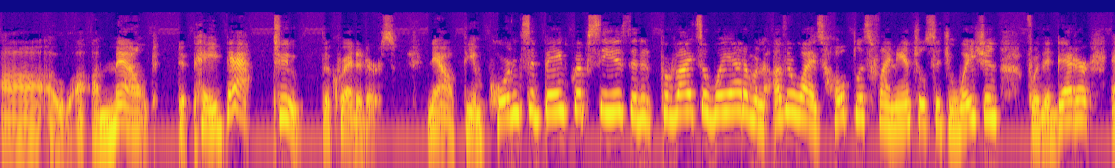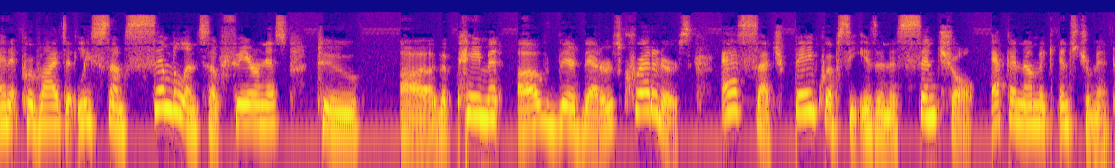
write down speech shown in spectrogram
uh, amount to pay back to the creditors. Now, the importance of bankruptcy is that it provides a way out of an otherwise hopeless financial situation for the debtor, and it provides at least some semblance of fairness to uh, the payment of their debtors' creditors. As such, bankruptcy is an essential economic instrument,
